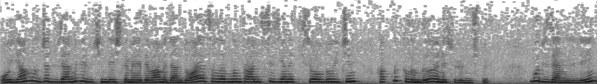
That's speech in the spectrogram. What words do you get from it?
o yalnızca düzenli bir biçimde işlemeye devam eden doğa yasalarının talihsiz yan etkisi olduğu için haklı kılındığı öne sürülmüştür. Bu düzenliliğin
